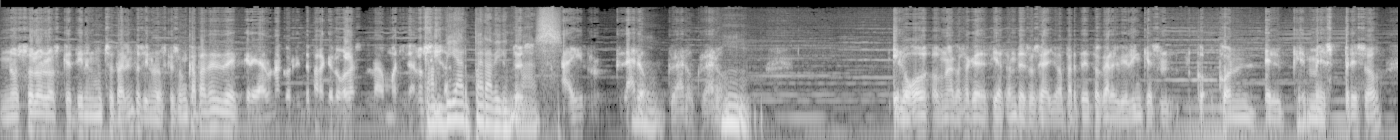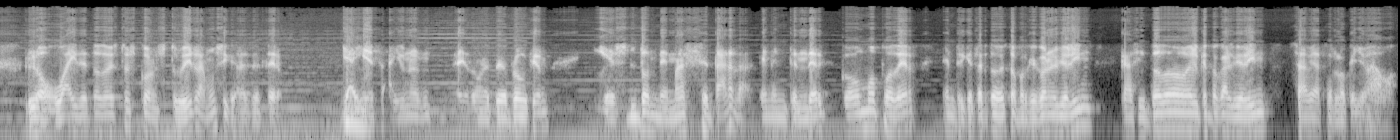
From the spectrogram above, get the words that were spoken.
no solo los que tienen mucho talento, sino los que son capaces de crear una corriente para que luego la, humanidad lo siga. Cambiar paradigmas. Entonces, ahí, claro, claro, claro. Mm. Y luego una cosa que decías antes, o sea, yo aparte de tocar el violín, que es co- con el que me expreso, lo guay de todo esto es construir la música desde cero. Y ahí es, hay unos un estudio de producción y es donde más se tarda en entender cómo poder enriquecer todo esto, porque con el violín casi todo el que toca el violín sabe hacer lo que yo hago.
